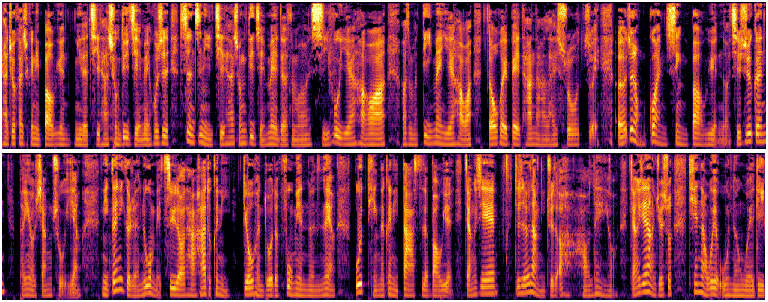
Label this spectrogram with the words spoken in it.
他就开始跟你抱怨你的其他兄弟姐妹，或是甚至你其他兄弟姐妹的什么媳妇也好啊，啊什么弟妹也好啊，都会被他拿来说嘴。而这种惯性抱怨呢，其实跟朋友相处一样，你跟一个人如果每次遇到他，他都跟你。丢很多的负面能量，不停的跟你大肆的抱怨，讲一些就是让你觉得啊、好累哦，讲一些让你觉得说天哪，我也无能为力，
